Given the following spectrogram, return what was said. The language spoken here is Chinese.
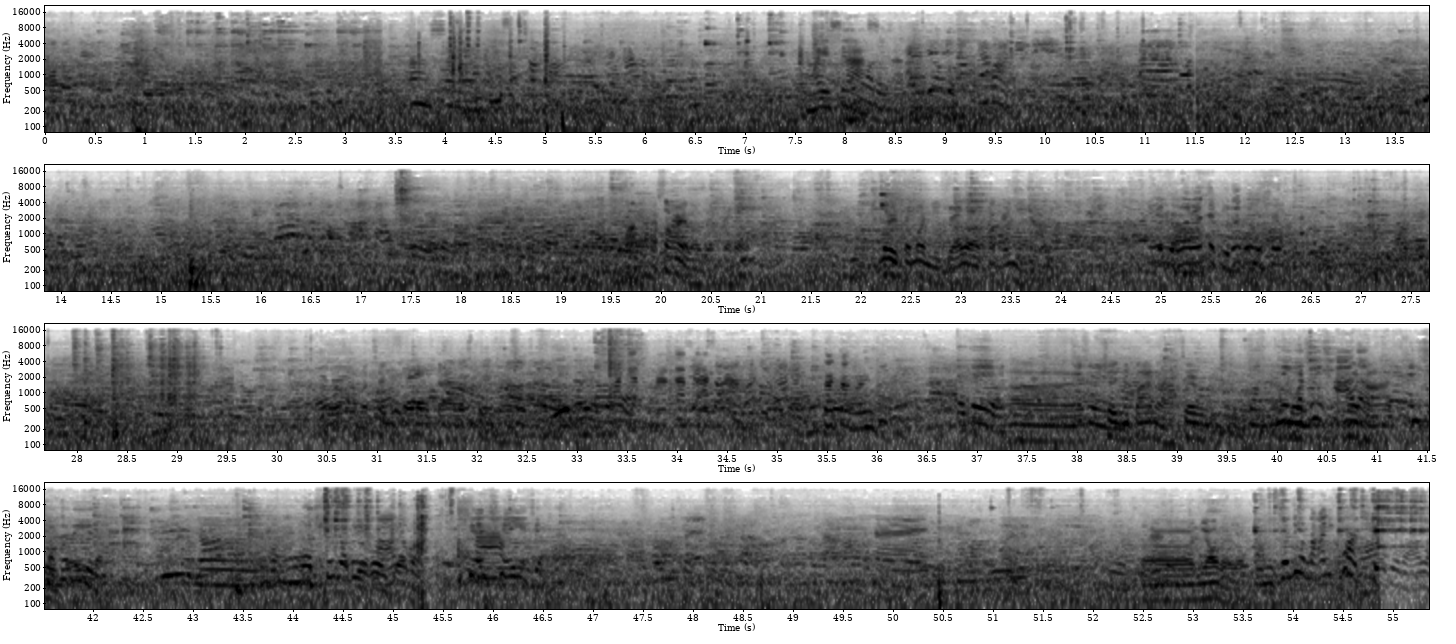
唔好意思啊。晒了的时候，为什么你觉得他给你压力？因为可能人家比他给你吃。对，呃，这一般的，这是那个绿茶的茶，这是巧克力的。嗯，我我吃个绿茶的吧，先切一角。呃，你要哪个？你这就拿一块切就完了。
